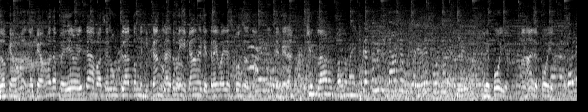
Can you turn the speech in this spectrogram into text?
Lo que, vamos, lo que vamos a pedir ahorita va a ser un plato mexicano. plato Plato. mexicano es el que trae varias cosas, ¿no? En general. Sí, claro, plato mexicano. plato mexicano te gustaría de pollo de res? De pollo, ajá, de pollo. ¿Atole?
